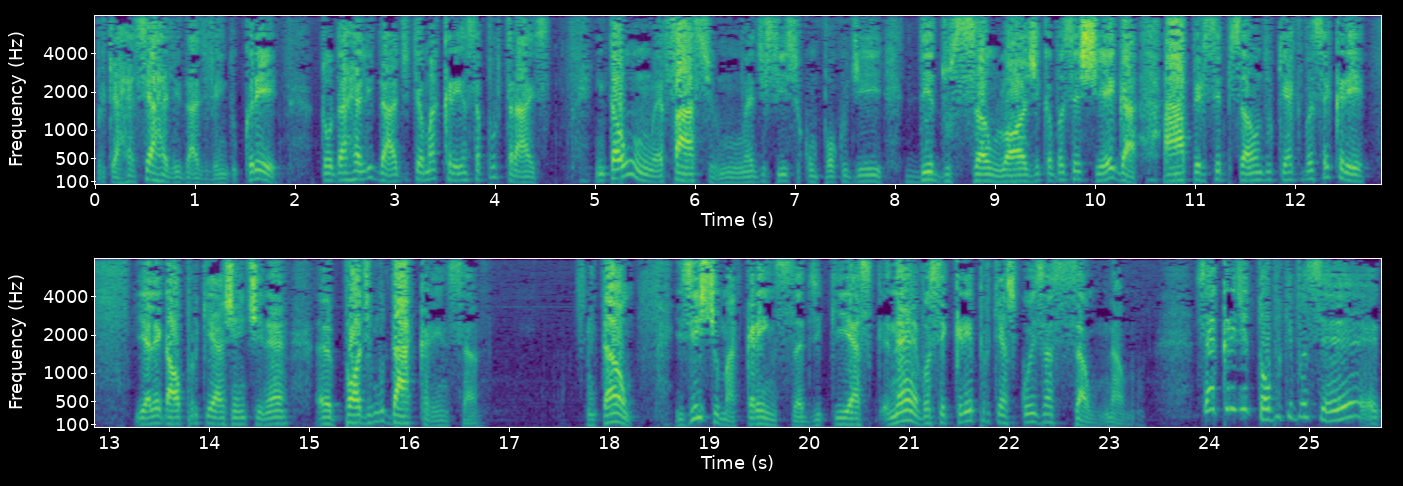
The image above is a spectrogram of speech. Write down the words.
Porque a, se a realidade vem do crer, toda a realidade tem uma crença por trás. Então, é fácil, não é difícil, com um pouco de dedução lógica, você chega à percepção do que é que você crê. E é legal porque a gente né, eh, pode mudar a crença. Então, existe uma crença de que as, né, você crê porque as coisas são. Não. Você acreditou porque você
